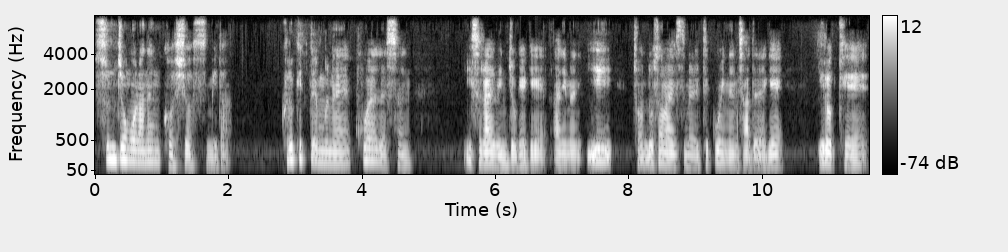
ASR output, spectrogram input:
순종을 하는 것이었습니다. 그렇기 때문에 코엘렛은 이스라엘 민족에게 아니면 이 전도서 말씀을 듣고 있는 자들에게 이렇게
